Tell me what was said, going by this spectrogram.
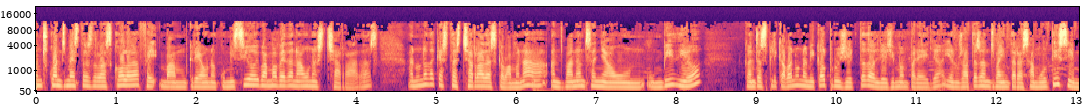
uns quants mestres de l'escola vam crear una comissió i vam haver d'anar a unes xerrades. En una d'aquestes xerrades que vam anar ens van ensenyar un, un vídeo que ens explicaven una mica el projecte del llegim en parella i a nosaltres ens va interessar moltíssim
